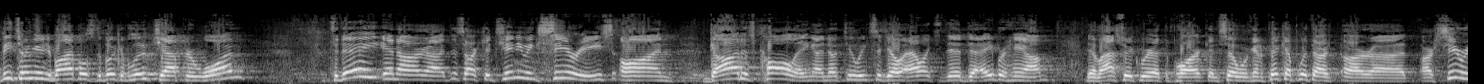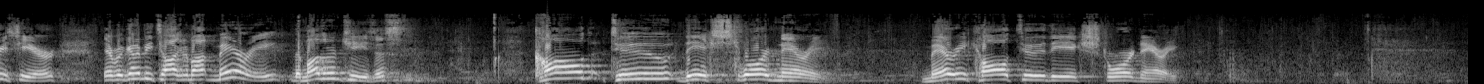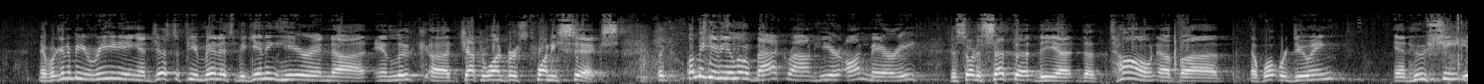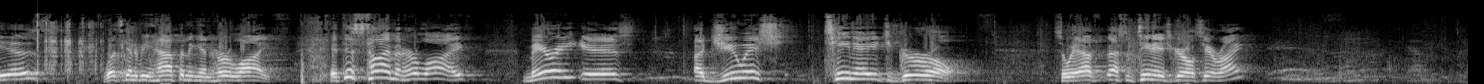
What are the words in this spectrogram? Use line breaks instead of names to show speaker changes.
Be turning in your Bibles the book of Luke, chapter 1. Today, in our uh, this is our continuing series on God is calling. I know two weeks ago Alex did Abraham. Then last week we were at the park, and so we're going to pick up with our our, uh, our series here. And we're going to be talking about Mary, the mother of Jesus, called to the extraordinary. Mary called to the extraordinary. And we're going to be reading in just a few minutes, beginning here in, uh, in Luke uh, chapter 1, verse 26. But let me give you a little background here on Mary to sort of set the, the, uh, the tone of, uh, of what we're doing and who she is, what's going to be happening in her life. At this time in her life, Mary is a Jewish teenage girl. So we have, we have some teenage girls here, right?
